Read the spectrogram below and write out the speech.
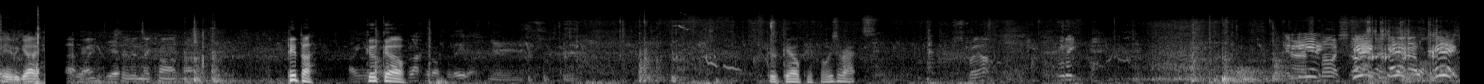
Here we go. So then they can't run. Pippa. Good girl. Good girl, Pippa. Where's the rats? Straight up. Ready. Get it, get it, nice. get it, get it, get it,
